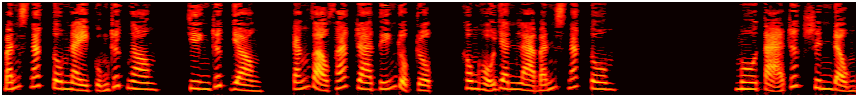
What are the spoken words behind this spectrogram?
Bánh snack tôm này cũng rất ngon, chiên rất giòn, cắn vào phát ra tiếng rột rột, không hổ danh là bánh snack tôm. Mô tả rất sinh động.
